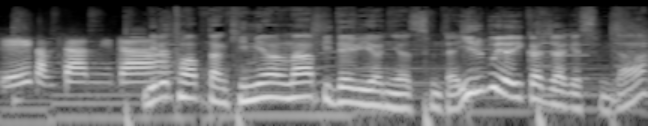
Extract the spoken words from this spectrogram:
네, 네 감사합니다. 미래통합당 김연아 비대위원이었습니다. 1부 여기까지 하겠습니다.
